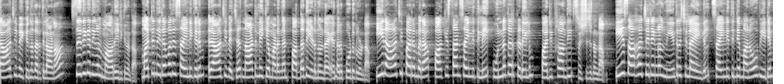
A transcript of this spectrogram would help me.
രാജിവെക്കുന്ന തരത്തിലാണ് സ്ഥിതിഗതികൾ മാറിയിരിക്കുന്നത്. മറ്റ് നിരവധി സൈനികരും രാജിവെച്ച് നാട്ടിലേക്ക് മടങ്ങാൻ പദ്ധതിയിടുന്നുണ്ട് എന്ന റിപ്പോർട്ടുകളുണ്ട്. ഈ രാജി പരമ്പര പാകിസ്ഥാൻ സൈന്യത്തിലെ ഉന്നതർക്കിടയിലും പരിഭ്രാന്തി സൃഷ്ടിച്ചിട്ടുണ്ട്. ഈ സാഹചര്യങ്ങൾ നിയന്ത്രിച്ചില്ല എങ്കിൽ സൈന്യത്തിന്റെ മനോവീര്യം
